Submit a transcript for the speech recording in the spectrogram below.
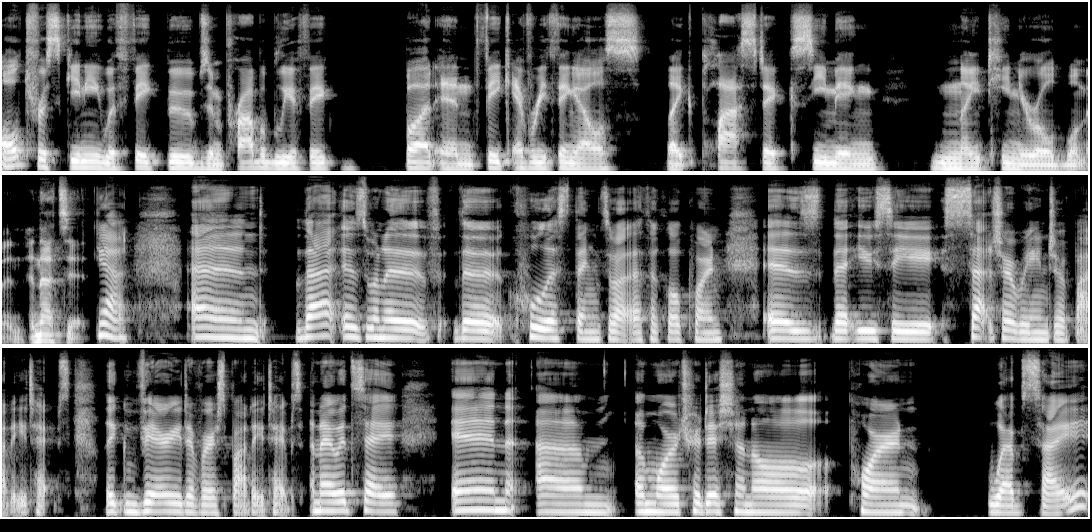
ultra skinny with fake boobs and probably a fake butt and fake everything else, like plastic seeming 19 year old woman. And that's it. Yeah. And that is one of the coolest things about ethical porn is that you see such a range of body types like very diverse body types and i would say in um, a more traditional porn website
